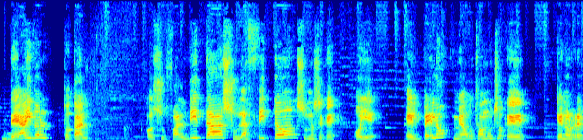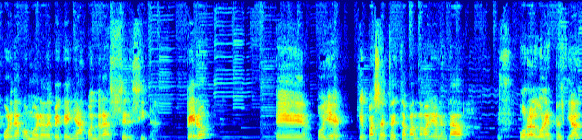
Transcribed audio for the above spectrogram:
de idol total. Con su faldita, su lacito, su no sé qué. Oye, el pelo me ha gustado mucho que, que nos recuerda como era de pequeña cuando era cerecita. Pero, eh, oye, ¿qué pasa? ¿Estáis tapando bayoneta por algo en especial?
